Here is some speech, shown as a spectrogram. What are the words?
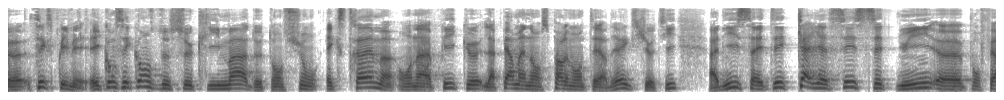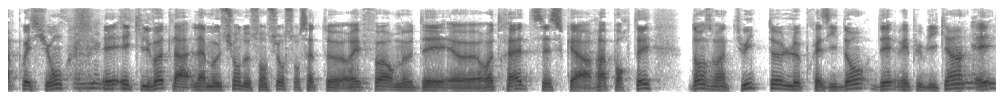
euh, s'exprimer. Et conséquence de ce climat de tension extrême, on a appris que la permanence parlementaire d'Eric Ciotti à Nice a été caillassée cette nuit pour faire pression et, qu'il vote la, la, motion de censure sur cette réforme des retraites. C'est ce qu'a rapporté dans un tweet le président des Républicains. Et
